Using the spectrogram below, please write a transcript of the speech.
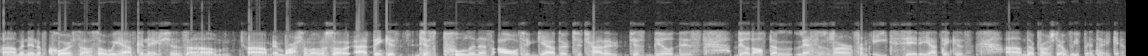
um, and then of course also we have connections um, um, in Barcelona. So I think it's just pulling us all together to try to just build this, build off the lessons learned from each city. I think is um, the approach that we've been taking.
